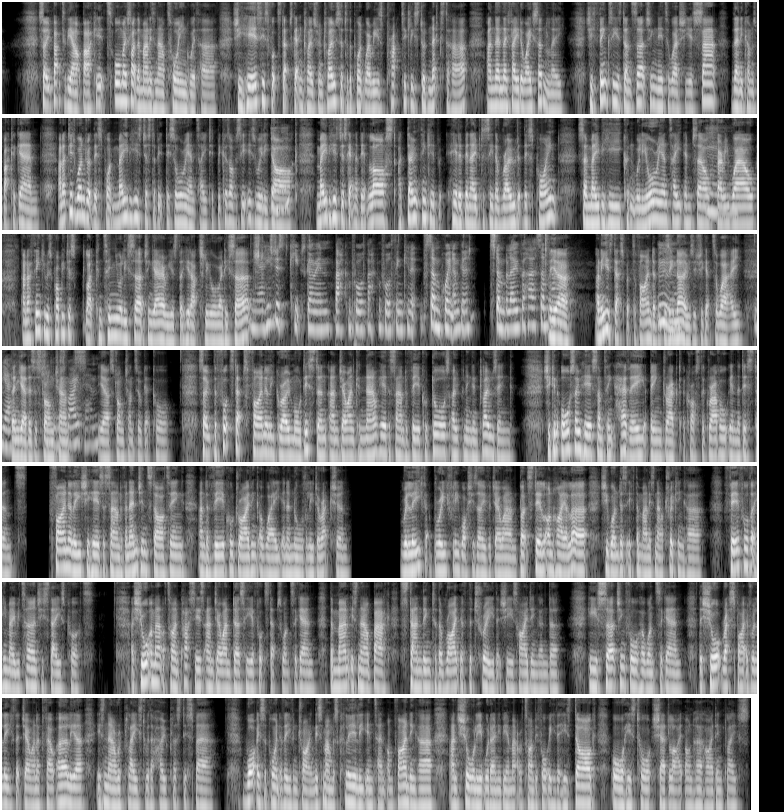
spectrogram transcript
So back to the outback, it's almost like the man is now toying with her. She hears his footsteps getting closer and closer to the point where he is practically stood next to her, and then they fade away suddenly. She thinks he is done searching near to where she is sat, then he comes back again. And I did wonder at this point, maybe he's just a bit disorientated because obviously it is really mm-hmm. dark. Maybe he's just getting a bit lost. I don't think he'd, he'd have been able to see the road at this point. So maybe he couldn't really orientate himself mm. very well. And I think he was probably just like continually searching areas that he'd actually already searched. Yeah, he just keeps going back and forth, back and forth, thinking at some point I'm going to stumble over her somehow. Yeah. And he is desperate to find her because he hmm. knows if she gets away, Yeah. then yeah, there's a strong can chance. describe him. Yeah, a strong chance he'll get caught. So the footsteps finally grow more distant, and Joanne can now hear the sound of vehicle doors opening and closing. She can also hear something heavy being dragged across the gravel in the distance. Finally, she hears the sound of an engine starting and a vehicle driving away in a northerly direction. Relief briefly washes over Joanne, but still on high alert, she wonders if the man is now tricking her. Fearful that he may return, she stays put. A short amount of time passes and Joanne does hear footsteps once again. The man is now back, standing to the right of the tree that she is hiding under. He is searching for her once again. The short respite of relief that Joanne had felt earlier is now replaced with a hopeless despair. What is the point of even trying? This man was clearly intent on finding her, and surely it would only be a matter of time before either his dog or his torch shed light on her hiding place.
